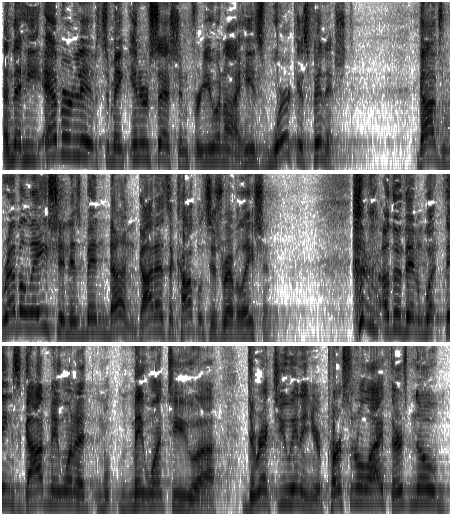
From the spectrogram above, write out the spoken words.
and that he ever lives to make intercession for you and I. His work is finished. God's revelation has been done. God has accomplished his revelation. Other than what things God may want to may want to uh, direct you in in your personal life, there's no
